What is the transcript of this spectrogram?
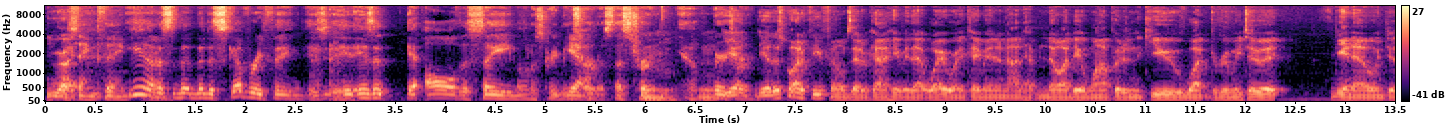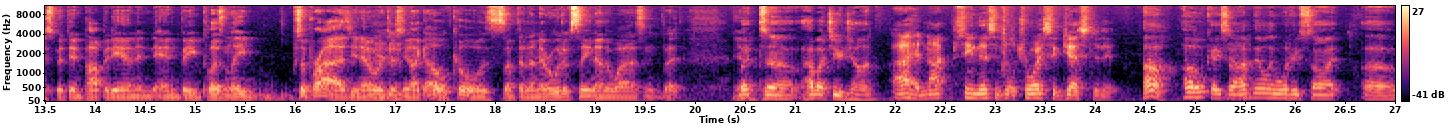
Right. same thing. Yeah, this, the the discovery thing is it isn't at all the same on a streaming Yeah. service. That's true. Mm-hmm. Yeah, mm-hmm. very yeah, true. yeah. There's quite a few films that have kind of hit me that way, where they came in and I'd have no idea why I put it in the queue, what drew me to it, you know, and just but then pop it in and, and be pleasantly surprised, you know, or just mm-hmm. you know, like, oh, cool, this is something I never would have seen otherwise. And but yeah. But uh, how about you, John? I had not seen this until Troy suggested it. Ah, oh, okay. So I'm the only one who saw it uh,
